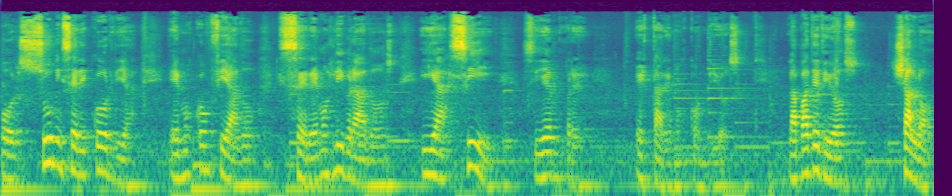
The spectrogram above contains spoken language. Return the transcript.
por su misericordia, hemos confiado, seremos librados y así siempre estaremos con Dios. La paz de Dios, shalom.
